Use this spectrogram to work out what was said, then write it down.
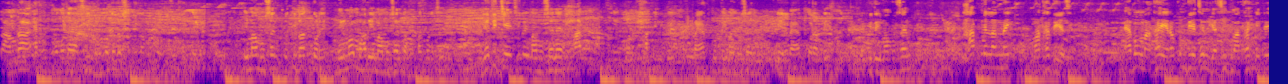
আমরা এখন ক্ষমতায় আছি, মোহাম্মদ ইমাম হোসেন প্রতিবাদ করে, নির্মমভাবে ইমাম হোসেনকে হত্যা করেছে। যদি চেয়েছিল ইমাম হোসেনের হাত হাতে নিতে বায়াত করতে ইমাম হোসেনকে বায়াত করাতে কিন্তু ইমাম হোসেন হাত মেলার নাই, মাথা দিয়েছে এবং মাথায় এরকম দিয়েছেন ইয়াজিদ মাথা কেটে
